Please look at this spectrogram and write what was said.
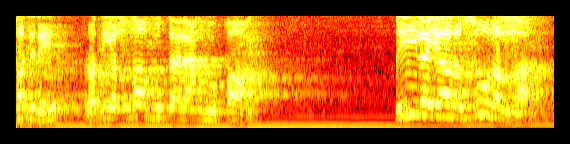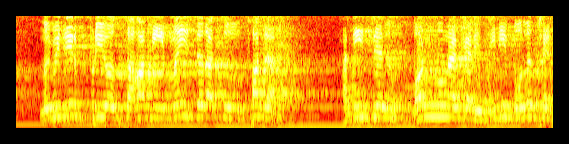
ফজরে রাদিয়াল্লাহু তাআলা আনহু قال قيل يا رسول الله নবীজির প্রিয় সাহাবী মাইসারাতুল ফজর হাদিসের বর্ণনাকারী তিনি বলেছেন,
